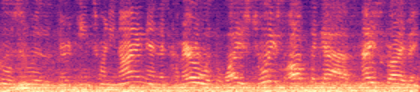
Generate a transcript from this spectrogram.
Nichols, who is 1329, and the Camaro with the wise choice off the gas. Nice driving.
